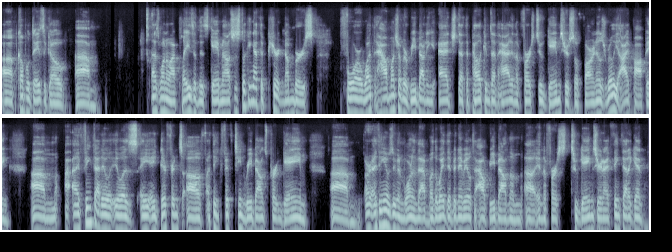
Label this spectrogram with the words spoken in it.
uh, a couple days ago um, as one of my plays in this game, and I was just looking at the pure numbers for what how much of a rebounding edge that the Pelicans have had in the first two games here so far, and it was really eye popping Um, I, I think that it, it was a, a difference of I think 15 rebounds per game um, or I think it was even more than that. But the way they've been able to out rebound them uh, in the first two games here, and I think that again,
